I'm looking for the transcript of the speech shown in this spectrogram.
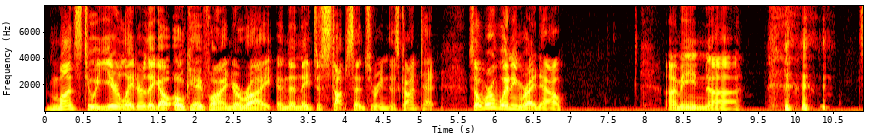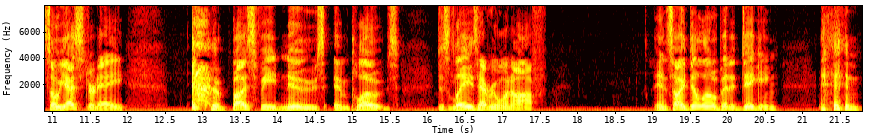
months to a year later, they go, okay, fine, you're right. And then they just stop censoring this content. So we're winning right now. I mean, uh, so yesterday, BuzzFeed News implodes, just lays everyone off. And so I did a little bit of digging, and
